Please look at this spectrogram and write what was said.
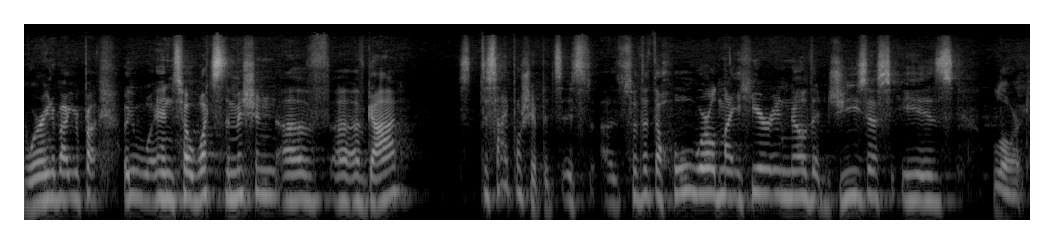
worrying about your problem. And so, what's the mission of, uh, of God? It's discipleship. It's, it's uh, so that the whole world might hear and know that Jesus is Lord.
